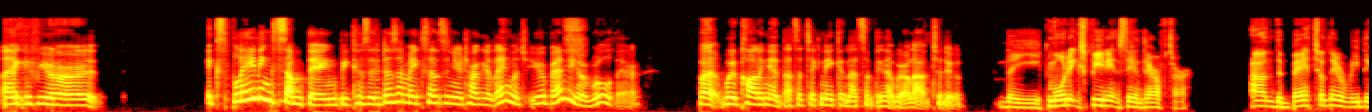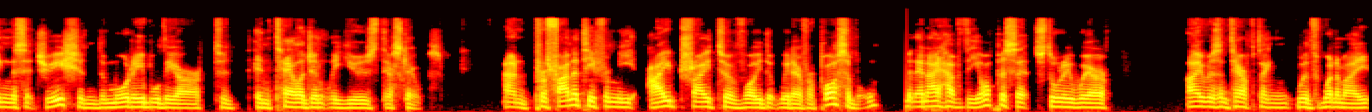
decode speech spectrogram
Like if you're explaining something because it doesn't make sense in your target language you're bending a rule there. But we're calling it that's a technique and that's something that we're allowed to do. The more experienced the interpreter and the better they're reading the situation, the more able they are to intelligently use their skills. And profanity for me, I try to avoid it wherever possible. But then I have the opposite story where I was interpreting with one of my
